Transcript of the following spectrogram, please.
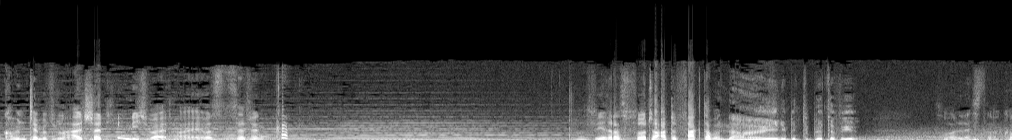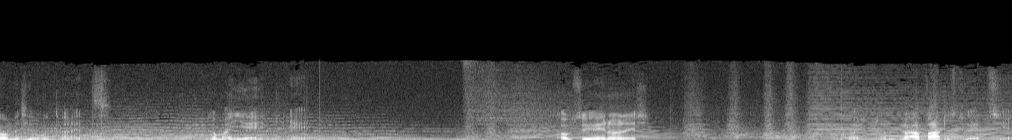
Ich komme im Tempel von Al-Shadim nicht weiter, ey. Was ist das für ein Kack? Das wäre das vierte Artefakt, aber nein, ich bin zu blöd dafür. So, Lester, komm mit hier runter jetzt. Komm mal hier hin, hier hin. Kommst du hier hin oder nicht? Gut, dann wartest du jetzt hier.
